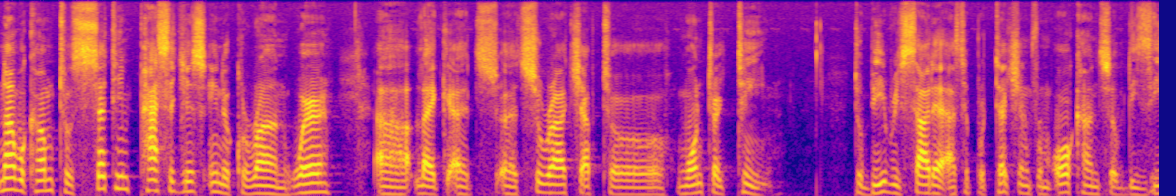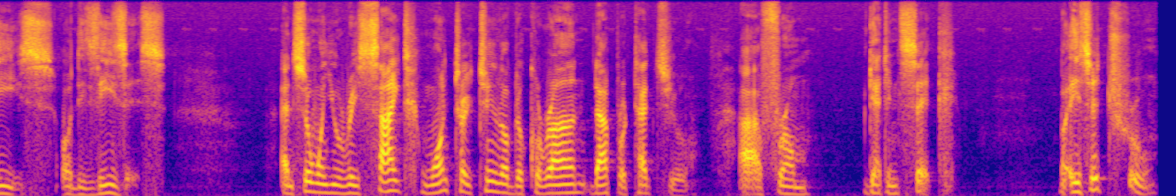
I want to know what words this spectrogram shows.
Now we come to certain passages in the Quran where, uh, like Surah chapter 113, to be recited as a protection from all kinds of disease or diseases. And so when you recite 113 of the Quran, that protects you uh, from getting sick. But is it true?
